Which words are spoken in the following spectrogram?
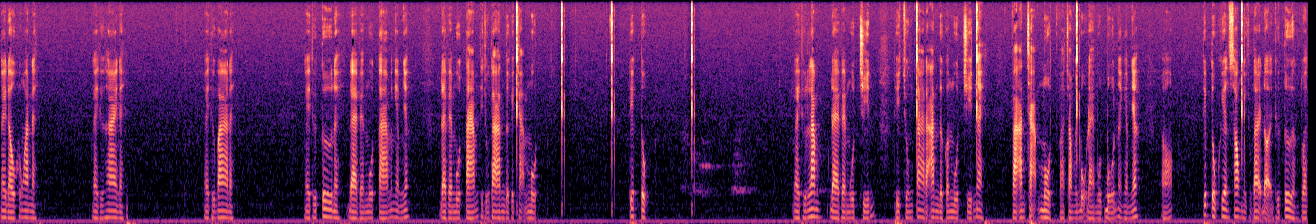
Ngày đầu không ăn này. Ngày thứ hai này. Ngày thứ ba này ngày thứ tư này đề về 18 anh em nhé. Đề về 18 thì chúng ta ăn được cái chạm 1 tiếp tục. Ngày thứ năm đề về 19 thì chúng ta đã ăn được con 19 này và ăn chạm 1 vào trong cái bộ đề 14 này anh em nhé. Đó. Tiếp tục khi ăn xong thì chúng ta lại đợi thứ tư hàng tuần.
